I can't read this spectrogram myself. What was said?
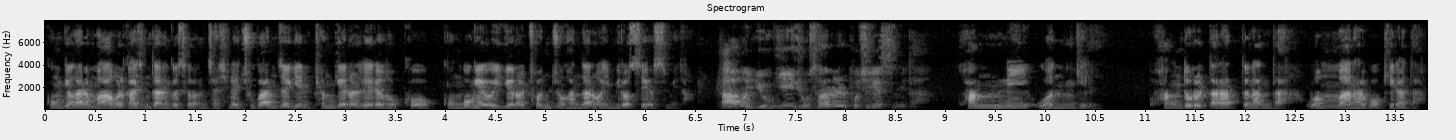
공경하는 마음을 가진다는 것은 자신의 주관적인 편견을 내려놓고 공공의 의견을 존중한다는 의미로 쓰였습니다. 다음은 유기 효사를 보시겠습니다. 황리원길 황도를 따라 떠난다. 원만하고 길하다.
